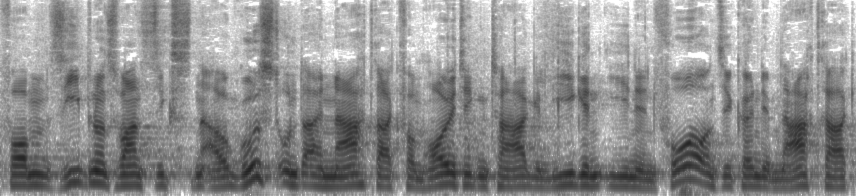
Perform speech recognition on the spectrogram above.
vom 27. August und ein Nachtrag vom heutigen Tage liegen Ihnen vor. Sie können dem Nachtrag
